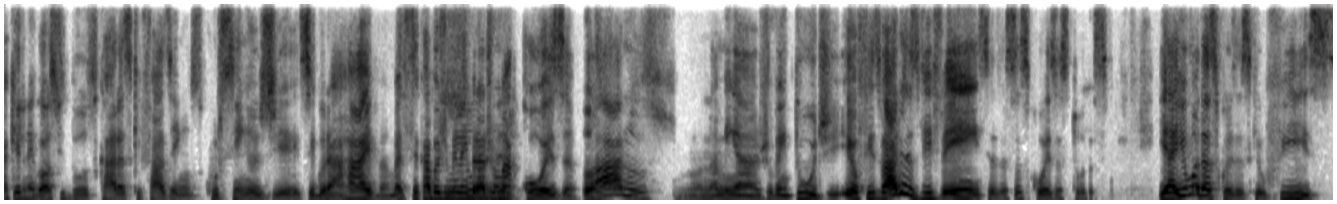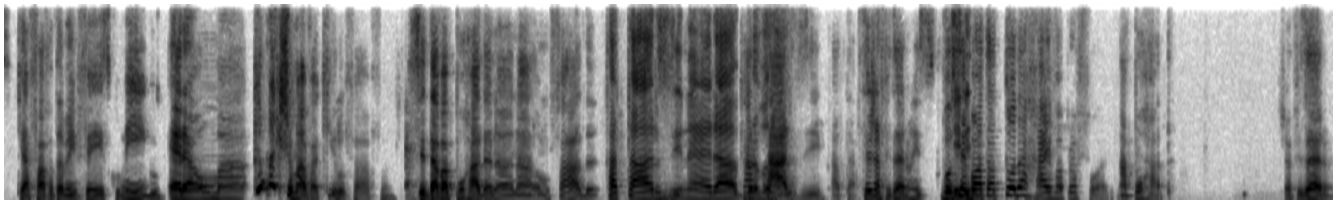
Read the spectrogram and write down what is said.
aquele negócio dos caras que fazem os cursinhos de segurar a raiva, mas você acaba de me lembrar de uma Super. coisa. Lá nos- na minha juventude, eu fiz várias vivências, essas coisas todas. E aí, uma das coisas que eu fiz, que a Fafa também fez comigo, era uma. Como é que chamava aquilo, Fafa? Você dava porrada na, na almofada? Catarse, né? Era pra você. Catarse. Catarse. Vocês já fizeram isso? Você Ele- bota toda a raiva pra fora, na porrada. Já fizeram?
